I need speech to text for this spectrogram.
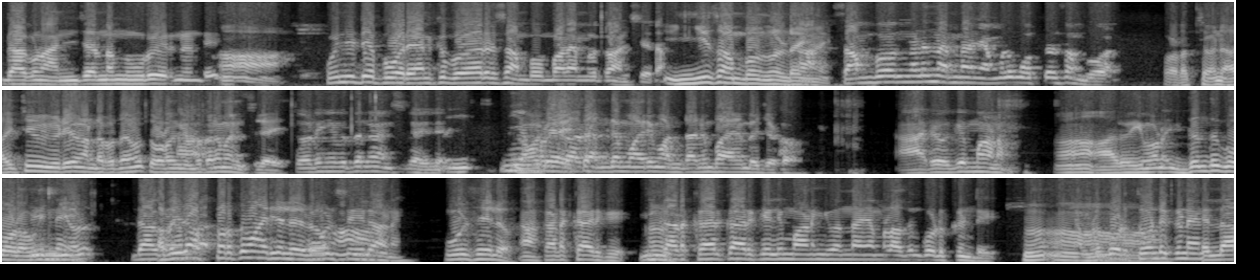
ഇതാക്കണം അഞ്ചെണ്ണം നൂറ് വരുന്നുണ്ട്. കുഞ്ഞിട്ടേ കുഞ്ഞിട്ടിയെ പോരെ എനിക്ക് വേറൊരു സംഭവം നമ്മൾ കാണിച്ചു തരാം. ഇനി? സംഭവങ്ങൾ സംഭവങ്ങൾ എന്ന് പറഞ്ഞാൽ നമ്മൾ മൊത്തം സംഭവമാണ്. പടച്ചവൻ അത് വീഡിയോ കണ്ടപ്പോ തന്നെ തുടങ്ങിയപ്പോ തന്നെ മനസ്സിലായി. തുടങ്ങിയപ്പോ തന്നെ മനസ്സിലായില്ലേ? തന്റെ എന്റെ മാതിരി മണ്ടാനും പായം വെച്ചോട്ടോ ആരോഗ്യമാണ് ആ ആരോഗ്യമാണ് ഇതെന്ത് ഗോഡൗൺ ഇത് അപ്പുറത്ത് മാറിയല്ലോ ഹോൾസെയിലാണ് ഹോൾസെയിലോ ആ കടക്കാർക്ക്. ഈ കടക്കാർക്ക് ആർക്കെങ്കിലും വേണമെങ്കിൽ വന്നാൽ നമ്മൾ അതും കൊടുക്കുന്നുണ്ട്. നമ്മൾ കൊടുത്തുകൊണ്ടിരിക്കണ എല്ലാ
